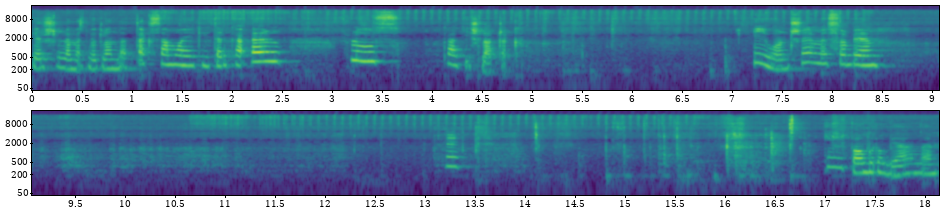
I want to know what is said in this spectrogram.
Pierwszy element wygląda tak samo jak literka L plus taki szlaczek. I łączymy sobie. Pyk. I pogrubiamy.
